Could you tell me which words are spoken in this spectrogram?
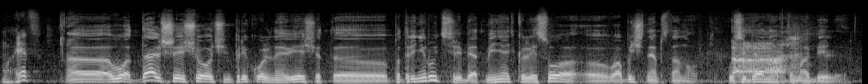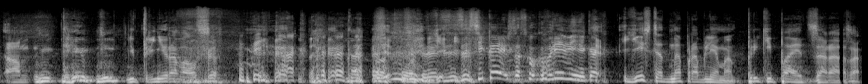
Молодец. Э, вот, дальше еще очень прикольная вещь. Это э, потренируйтесь, ребят, менять колесо э, в обычной обстановке. У себя на автомобиле. А, не тренировался. Засекаешь, за сколько времени, как... Есть одна проблема. Прикипает зараза.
